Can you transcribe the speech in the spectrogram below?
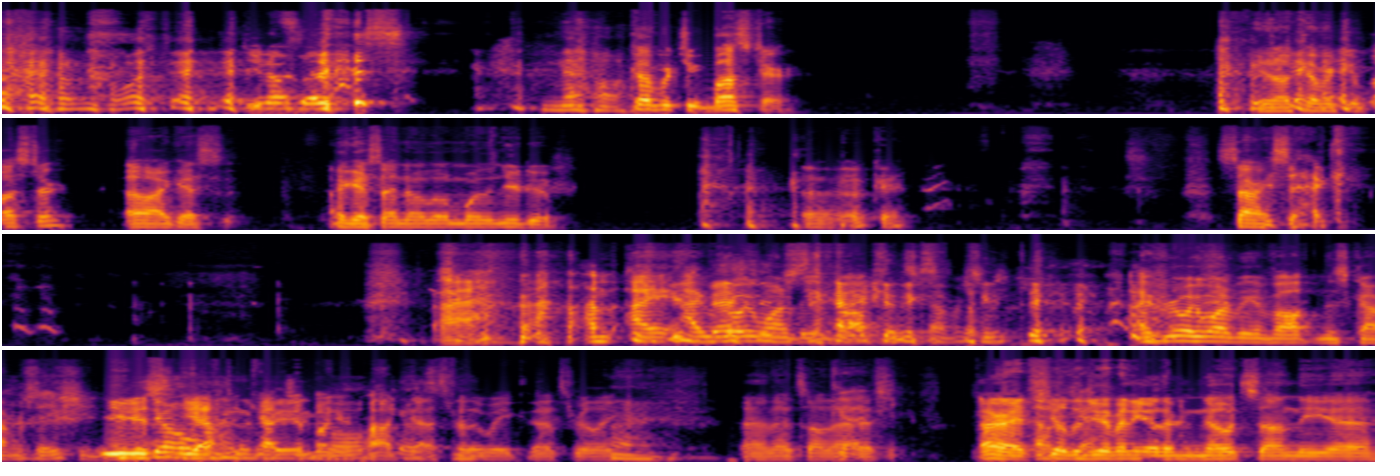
I don't know what that is. Do you know what that is? No. Cover two Buster. You know cover two Buster? Oh, I guess I guess I know a little more than you do. Uh, okay. Sorry, Zach. I, I'm, I, I really want to be involved in this conversation. I really want to be involved in this conversation. You just you have to catch up on your podcast trust for the week. That's really Alright. uh, that's all that is. Gotcha. All right, Sheila. Did you have any other notes on the uh,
